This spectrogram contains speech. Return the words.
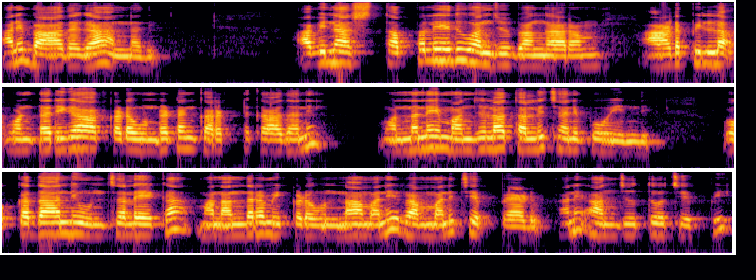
అని బాధగా అన్నది. అవినాష్ తప్పలేదు అంజు బంగారం. ఆడపిల్ల ఒంటరిగా అక్కడ ఉండటం కరెక్ట్ కాదని మొన్ననే మంజుల తల్లి చనిపోయింది. ఒక్కదాన్ని ఉంచలేక మనందరం ఇక్కడ ఉన్నామని రమ్మని చెప్పాడు అని అంజుతో చెప్పి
